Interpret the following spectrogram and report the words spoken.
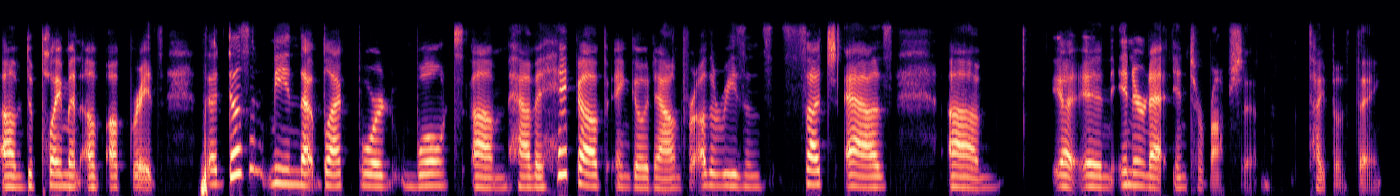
um, deployment of upgrades. That doesn't mean that Blackboard won't um, have a hiccup and go down for other reasons, such as um, an internet interruption type of thing,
